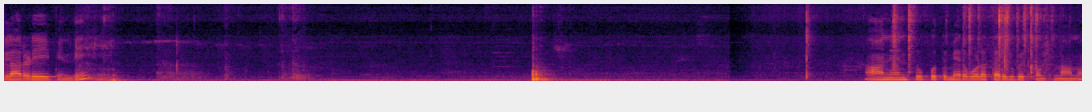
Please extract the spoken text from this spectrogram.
ఇలా రెడీ అయిపోయింది. ఆనియన్స్ కొత్తిమీర కూడా తరిగి పెట్టుకుంటున్నాను.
